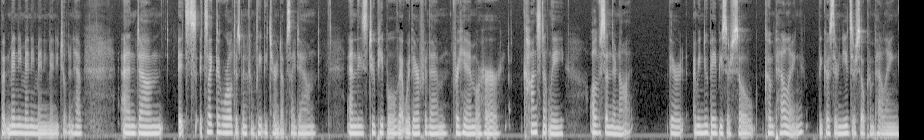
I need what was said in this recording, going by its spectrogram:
but many, many, many, many children have. And um, it's, it's like the world has been completely turned upside down. And these two people that were there for them, for him or her, constantly, all of a sudden they're not. They're, I mean, new babies are so compelling because their needs are so compelling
